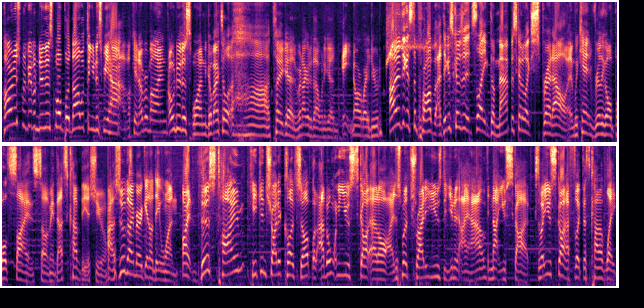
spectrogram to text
Tarnish would be able to do this one, but not with the units we have. Okay, never mind. Don't do this one. Go back to... Uh, play again. We're not going to do that one again. Ain't Norway, dude. I don't think it's the problem. I think it's because it's like the map is kind of like spread out and we can't really go on both sides. So, I mean, that's kind of the issue. All right, let's do Nightmare again on day one. All right, this time he can try to clutch up, but I don't want to use Scott at all. I just want to try to use the unit I have and not use Scott. Because if I use Scott, I feel like that's kind of like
